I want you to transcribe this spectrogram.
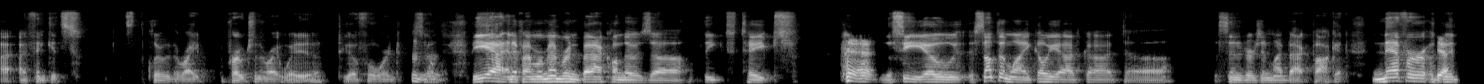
I, I think it's it's clearly the right approach and the right way to, to go forward. Mm-hmm. So, yeah, and if I'm remembering back on those uh, leaked tapes, the CEO is something like, "Oh yeah, I've got uh, the senators in my back pocket." Never a yeah. good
